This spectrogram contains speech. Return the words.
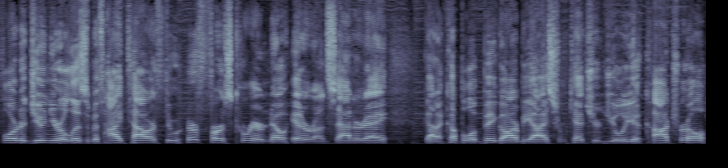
Florida junior Elizabeth Hightower threw her first career no hitter on Saturday. Got a couple of big RBIs from catcher Julia Cottrill,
